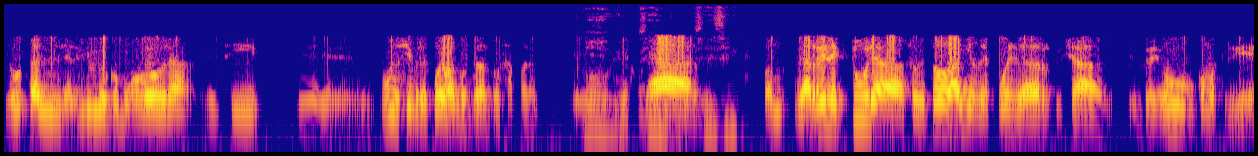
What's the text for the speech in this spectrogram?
nos gusta el, libro como obra, en sí, eh, uno siempre después va a encontrar cosas para eh, mejorar, sí, sí, la relectura, sobre todo años después de haber ya, uh, ¿cómo escribí?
